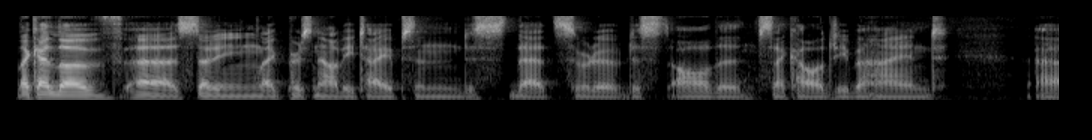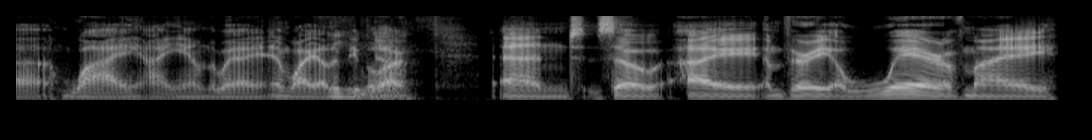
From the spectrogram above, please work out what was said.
like I love uh, studying like personality types and just that sort of just all the psychology behind uh, why I am the way I and why other people are. And so I am very aware of my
